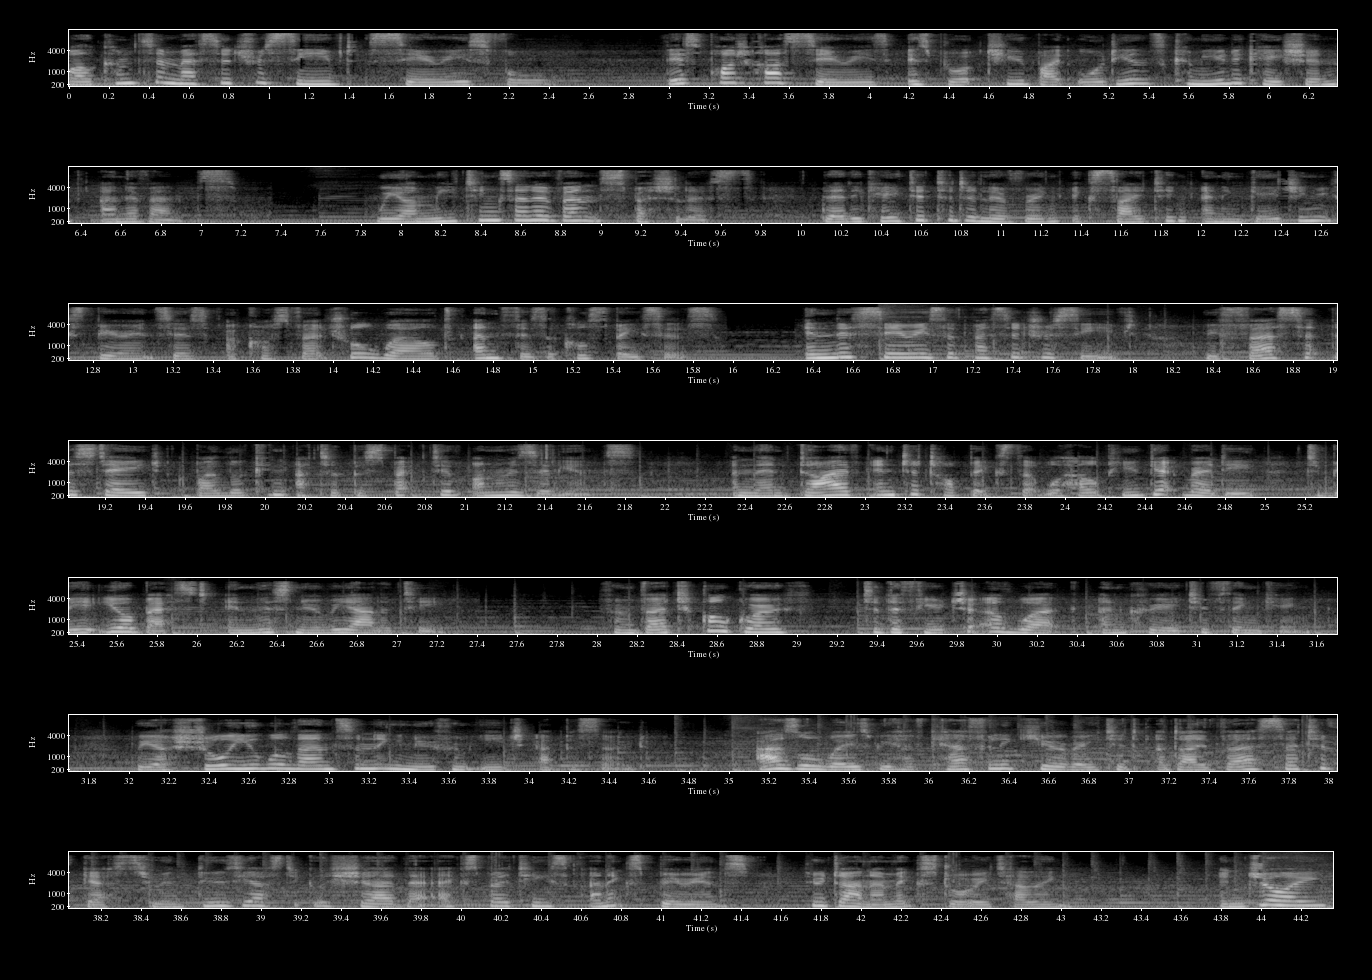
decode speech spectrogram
Welcome to Message Received Series 4. This podcast series is brought to you by Audience Communication and Events. We are meetings and events specialists dedicated to delivering exciting and engaging experiences across virtual worlds and physical spaces. In this series of Message Received, we first set the stage by looking at a perspective on resilience, and then dive into topics that will help you get ready to be at your best in this new reality. From vertical growth to the future of work and creative thinking, we are sure you will learn something new from each episode. As always, we have carefully curated a diverse set of guests who enthusiastically share their expertise and experience through dynamic storytelling. Enjoy!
